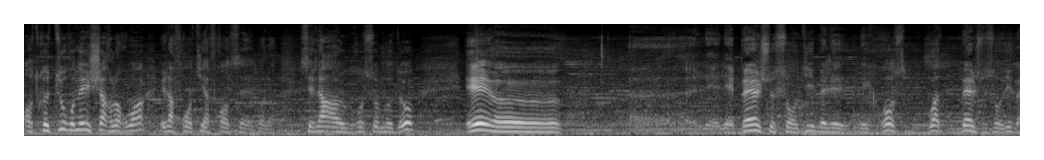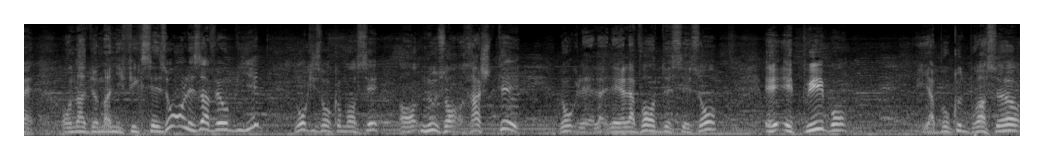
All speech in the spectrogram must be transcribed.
entre Tournai, Charleroi et la frontière française. Voilà. C'est là, euh, grosso modo. Et euh, euh, les, Belges se sont dit, mais les, grosses boîtes belges se sont dit, mais on a de magnifiques saisons, on les avait oubliées. Donc ils ont commencé à nous en racheter, donc la vente des saisons. Et, et puis, bon, il y a beaucoup de brasseurs,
